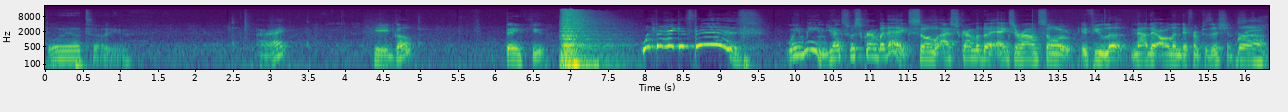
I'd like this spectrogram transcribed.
Boy, I'll tell you. Alright. Here you go. Thank you. What the heck is this? What do you mean? You asked for scrambled eggs. So I scrambled the eggs around so if you look, now they're all in different positions. Bruh.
